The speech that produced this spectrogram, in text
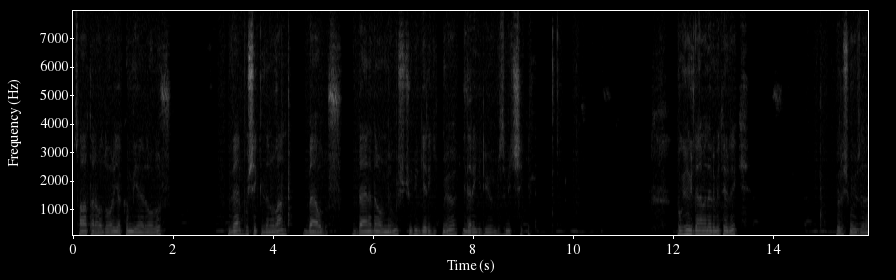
Sağ tarafa doğru yakın bir yerde olur. Ve bu şekilden olan B olur. B neden olmuyormuş? Çünkü geri gitmiyor, ileri gidiyor. Bizim iç şekil. Bugünkü denemeleri bitirdik. Görüşmek üzere.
